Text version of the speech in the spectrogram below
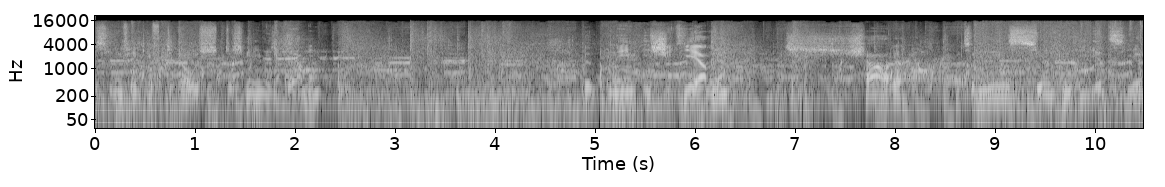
Bisschen vergiftet aus. Das nehme ich gerne. Das nehme ich gerne. Schade. Und zumindest suchen die jetzt hier.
